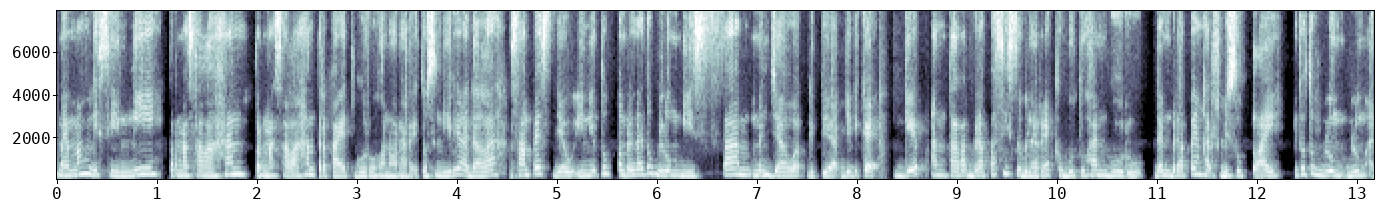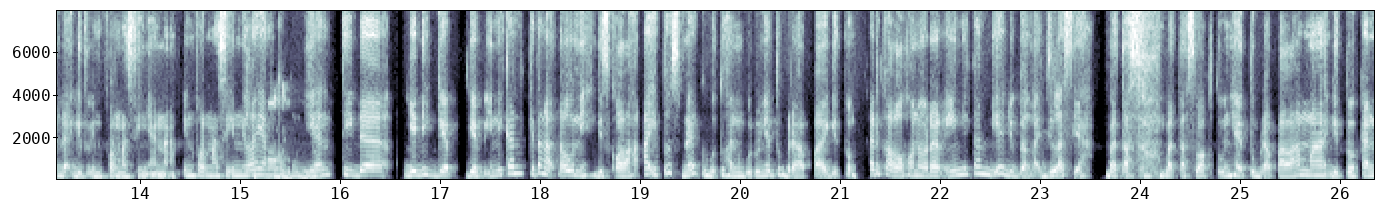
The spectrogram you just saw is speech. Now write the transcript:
memang di sini permasalahan permasalahan terkait guru honorer itu sendiri adalah sampai sejauh ini tuh pemerintah itu belum bisa menjawab gitu ya. Jadi kayak gap antara berapa sih sebenarnya kebutuhan guru dan berapa yang harus disuplai itu tuh belum belum ada gitu informasinya. Nah, informasi inilah yang kemudian tidak jadi gap gap ini kan kita nggak tahu nih di sekolah A itu sebenarnya kebutuhan gurunya tuh berapa gitu. Kan kalau honorer ini kan dia juga nggak jelas ya batas batas waktunya itu berapa lama gitu. Kan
